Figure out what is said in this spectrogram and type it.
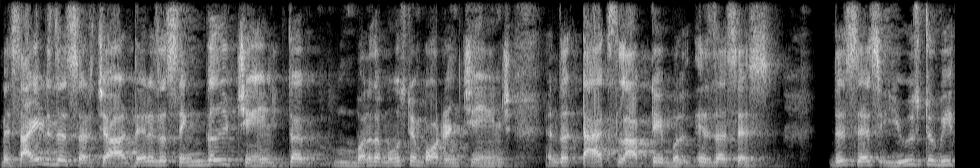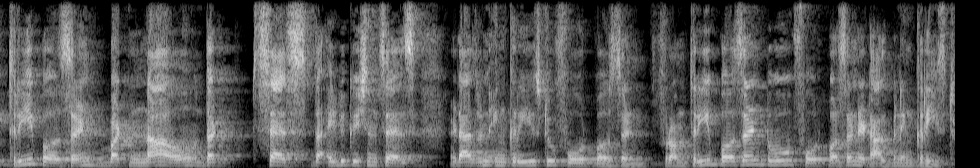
besides the surcharge there is a single change the one of the most important change in the tax slab table is the cess. This cess used to be 3% but now the cess the education cess it has been increased to 4% from 3% to 4% it has been increased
